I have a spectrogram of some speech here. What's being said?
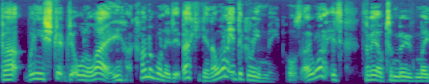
But when you stripped it all away, I kind of wanted it back again. I wanted the green meeples. I wanted to be able to move my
